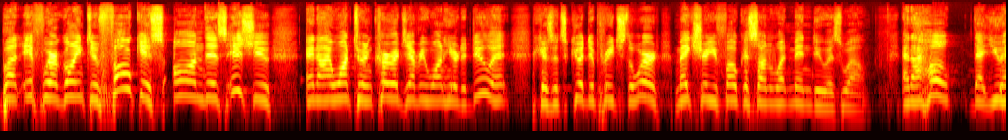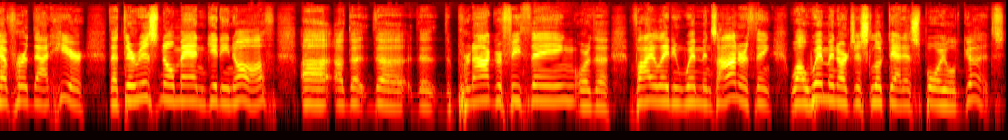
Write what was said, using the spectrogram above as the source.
But if we're going to focus on this issue, and I want to encourage everyone here to do it because it's good to preach the word, make sure you focus on what men do as well. And I hope that you have heard that here that there is no man getting off uh, of the, the, the, the pornography thing or the violating women's honor thing while women are just looked at as spoiled goods.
